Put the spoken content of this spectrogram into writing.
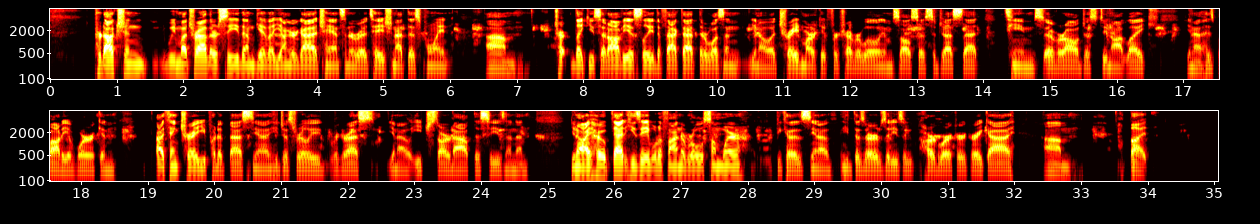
production, we much rather see them give a younger guy a chance in a rotation at this point. Um, tr- like you said, obviously the fact that there wasn't, you know, a trade market for Trevor Williams also suggests that teams overall just do not like, you know, his body of work and I think Trey, you put it best. You know, he just really regressed. You know, each start out this season, and you know, I hope that he's able to find a role somewhere because you know he deserves it. He's a hard worker, great guy. Um, but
